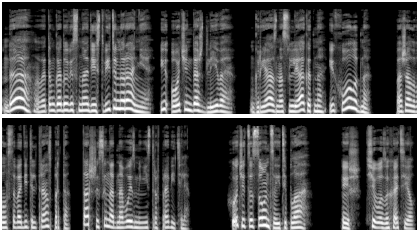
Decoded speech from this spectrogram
Да, в этом году весна действительно ранняя и очень дождливая. Грязно, слякотно и холодно, пожаловался водитель транспорта, старший сын одного из министров правителя. Хочется солнца и тепла. Ишь, чего захотел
